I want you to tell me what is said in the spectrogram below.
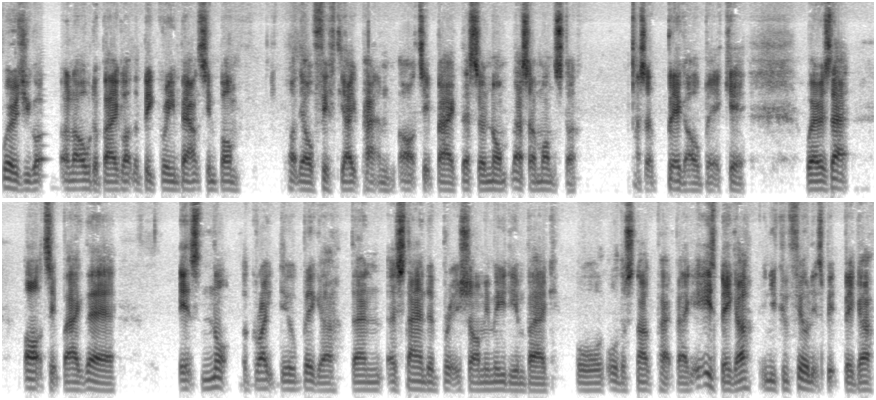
Whereas you've got an older bag like the big green bouncing bomb, like the old 58 pattern Arctic bag. That's a non, that's a monster. That's a big old bit of kit. Whereas that Arctic bag there, it's not a great deal bigger than a standard British Army medium bag or, or the Snugpak bag. It is bigger, and you can feel it's a bit bigger.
